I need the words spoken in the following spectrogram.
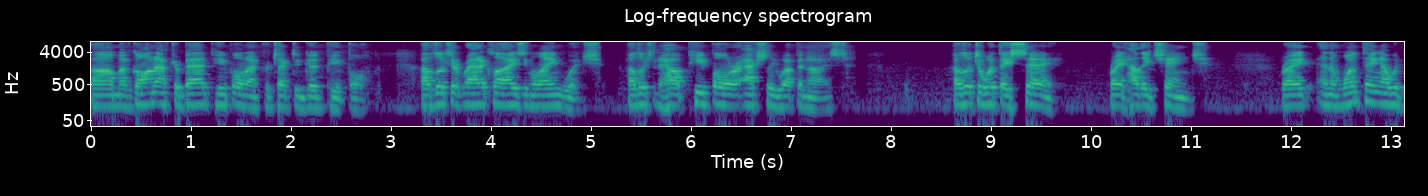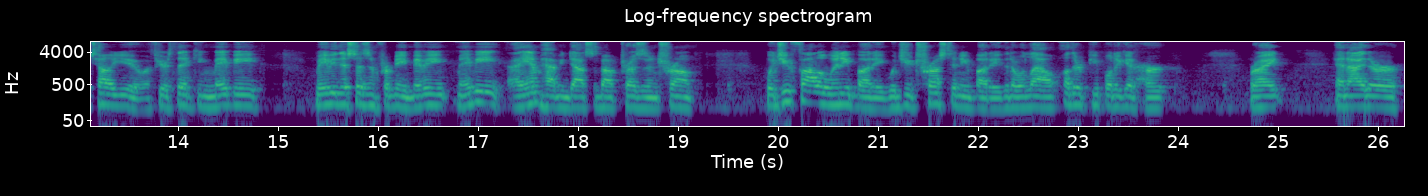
Um, I've gone after bad people and I've protected good people. I've looked at radicalizing language. I've looked at how people are actually weaponized. I've looked at what they say, right? How they change, right? And the one thing I would tell you, if you're thinking maybe, maybe this isn't for me, maybe, maybe I am having doubts about President Trump. Would you follow anybody? Would you trust anybody that will allow other people to get hurt, right? And either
